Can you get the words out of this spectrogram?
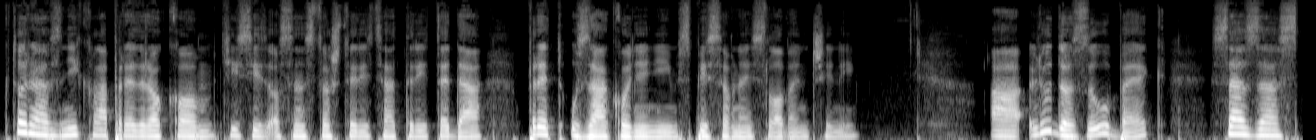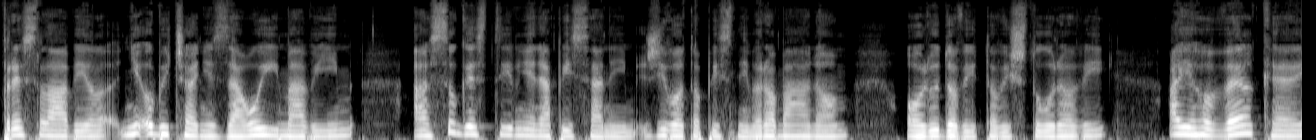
ktorá vznikla pred rokom 1843, teda pred uzákonením spisovnej slovenčiny. A Ľudo Zúbek sa zas preslávil neobyčajne zaujímavým a sugestívne napísaným životopisným románom o Ľudovitovi Štúrovi a jeho veľkej,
